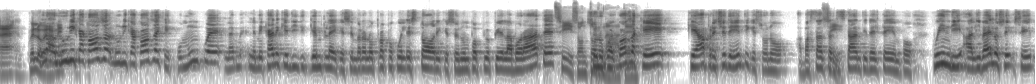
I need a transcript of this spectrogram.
Eh, No, veramente- l'unica cosa, l'unica cosa è che comunque le, le meccaniche di gameplay che sembrano proprio quelle storiche, sono un po' più, più elaborate, Sì, son sono qualcosa che, che ha precedenti che sono abbastanza Sì. distanti nel tempo. Quindi a livello, se, se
